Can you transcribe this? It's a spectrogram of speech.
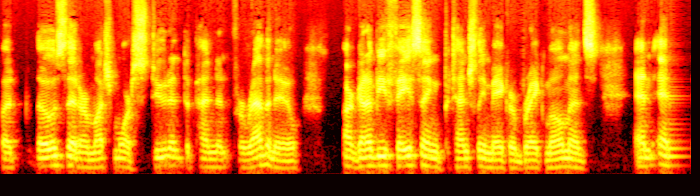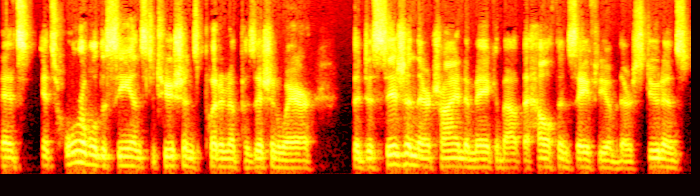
but those that are much more student dependent for revenue are going to be facing potentially make or break moments. And and it's it's horrible to see institutions put in a position where the decision they're trying to make about the health and safety of their students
